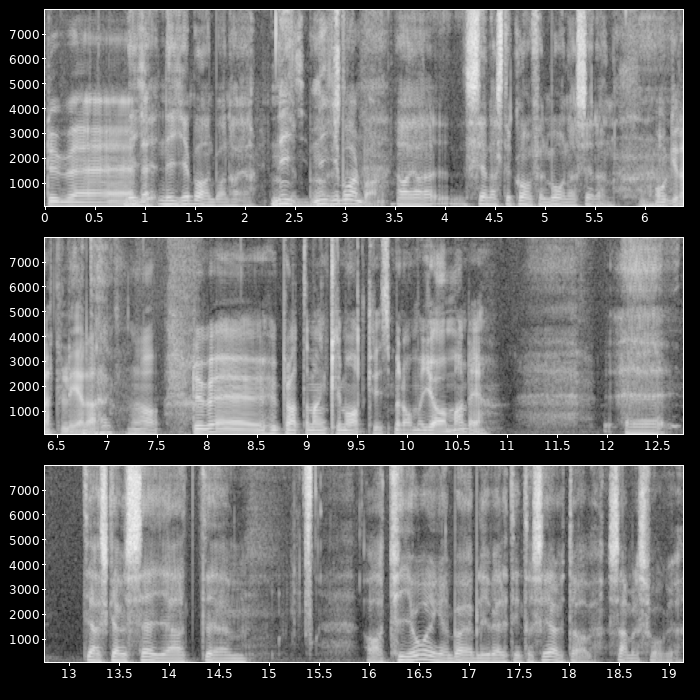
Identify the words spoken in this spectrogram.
Du, eh, nio, nio, barnbarn har jag. Nio, nio, nio barnbarn? Ja, jag, senaste kom för en månad sedan. Och gratulerar. ja. Du, eh, hur pratar man klimatkris med dem? Gör man det? Eh, jag ska väl säga att eh, ja, tioåringen börjar bli väldigt intresserad av samhällsfrågor.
